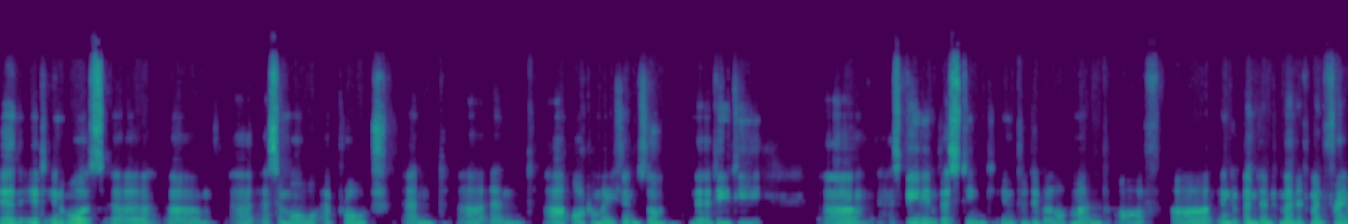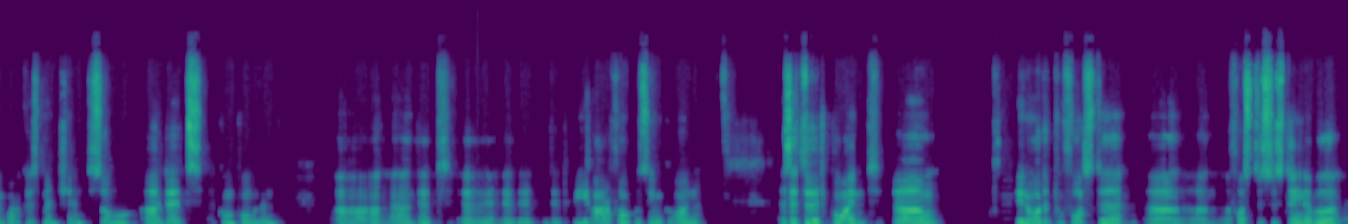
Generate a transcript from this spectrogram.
and it involves uh, um, uh, SMO approach and, and automation. So the DT um, has been investing into development of uh, independent management framework as mentioned. So uh, that's a component uh, uh that, uh, that, that, we are focusing on. As a third point, um, in order to foster uh, foster sustainable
